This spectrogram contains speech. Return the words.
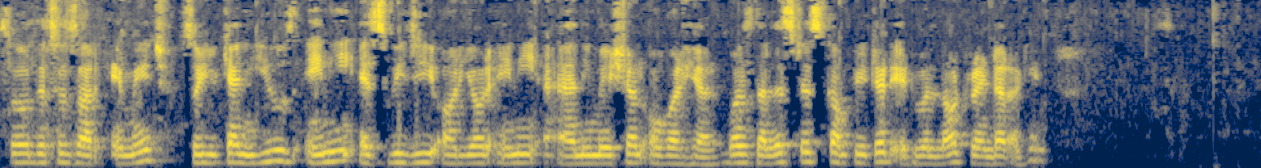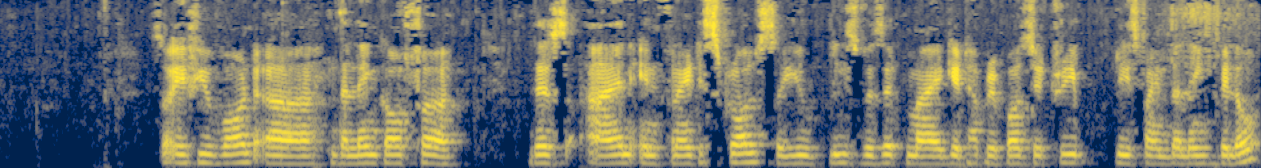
So this is our image. So you can use any svg or your any animation over here. Once the list is completed it will not render again so if you want uh, the link of uh, this ion infinite scroll so you please visit my github repository. Please find the link below.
